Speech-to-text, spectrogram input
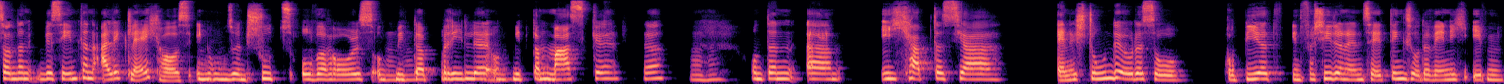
sondern wir sehen dann alle gleich aus in mhm. unseren Schutzoveralls und mhm. mit der Brille mhm. und mit der mhm. Maske. Ja? Mhm. Und dann, ähm, ich habe das ja eine Stunde oder so probiert in verschiedenen Settings oder wenn ich eben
